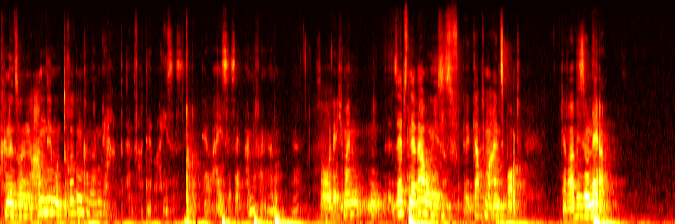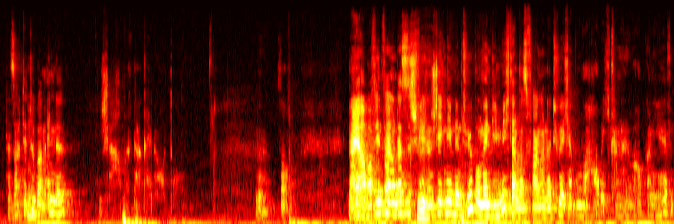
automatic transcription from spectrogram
kann den so in den Arm nehmen und drücken, kann sagen, der hat einfach, der weiß es, der weiß es seit Anfang an. Ne? So, und ich meine, selbst in der Werbung hieß es, gab es mal einen Spot, der war visionär. Da sagt der Typ am Ende, ich habe gar kein Auto. Ne? So. Naja, aber auf jeden Fall, und das ist schwierig. Dann stehe ich neben dem Typ und wenn die mich dann was fragen der Tür, ich habe überhaupt, ich kann dann überhaupt gar nicht helfen.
